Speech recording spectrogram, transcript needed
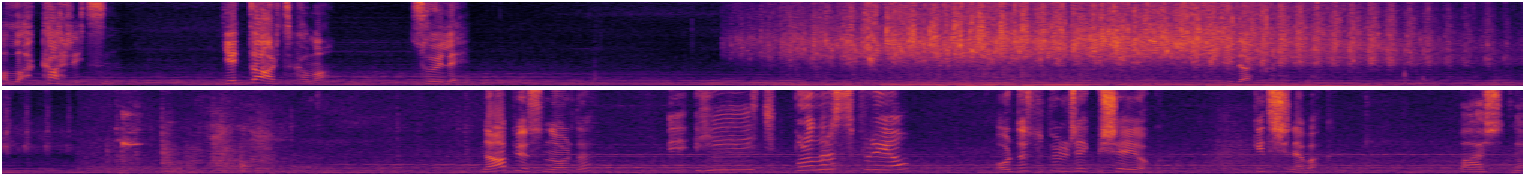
Allah kahretsin. Yetti artık ama. Söyle. Bir dakika bekle. Ne yapıyorsun orada? E, hiç. Buraları süpürüyor. Orada süpürecek bir şey yok. Git işine bak. Baş üstüne.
